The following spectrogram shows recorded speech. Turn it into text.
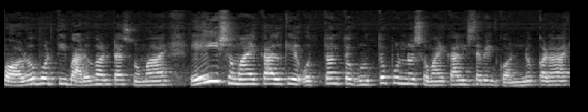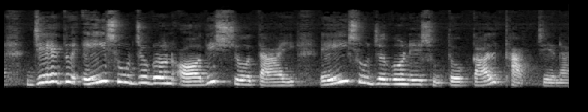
পরবর্তী বারো ঘণ্টার সময়, এই সময়কালকে অত্যন্ত গুরুত্বপূর্ণ সময়কাল হিসাবে গণ্য করা হয়। যেহেতু এই সূর্যগ্রহণ অদৃশ্য, তাই এই সূর্যগ্রহণের সুতকাল থাকছে না।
